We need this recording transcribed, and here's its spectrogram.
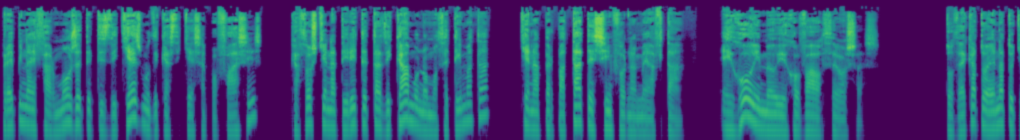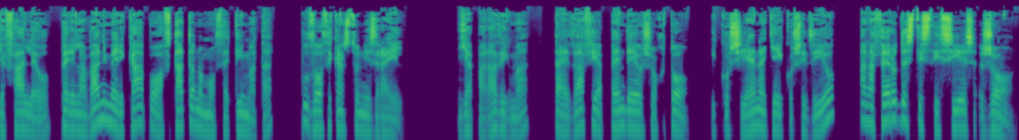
«Πρέπει να εφαρμόζετε τις δικές μου δικαστικές αποφάσεις, καθώς και να τηρείτε τα δικά μου νομοθετήματα και να περπατάτε σύμφωνα με αυτά. Εγώ είμαι ο Ιεχωβά ο Θεός σας». Το 19ο κεφάλαιο περιλαμβάνει μερικά από αυτά τα νομοθετήματα που δόθηκαν στον Ισραήλ. Για παράδειγμα, τα εδάφια 5 έως 8, 21 και 22 αναφέρονται στις θυσίες ζώων.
